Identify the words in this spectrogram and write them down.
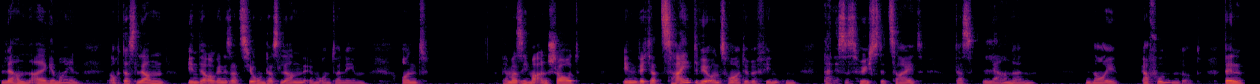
Lernen allgemein. Auch das Lernen in der Organisation, das Lernen im Unternehmen. Und wenn man sich mal anschaut, in welcher Zeit wir uns heute befinden, dann ist es höchste Zeit, das Lernen neu erfunden wird. Denn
